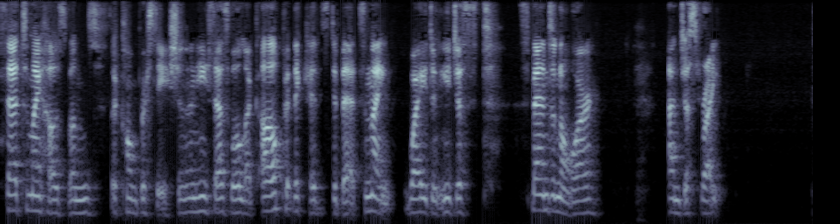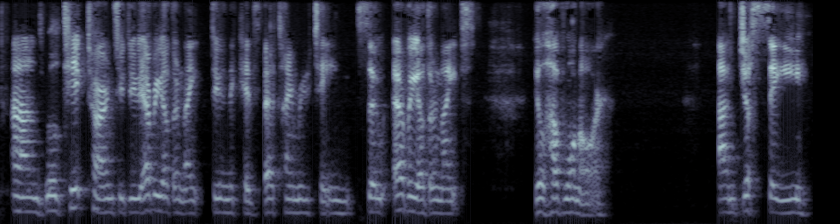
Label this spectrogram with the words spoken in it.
said to my husband the conversation, and he says, "Well, look, I'll put the kids to bed tonight. Why don't you just spend an hour and just write?" And we'll take turns. You do every other night doing the kids' bedtime routine. So every other night, you'll have one hour and just see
